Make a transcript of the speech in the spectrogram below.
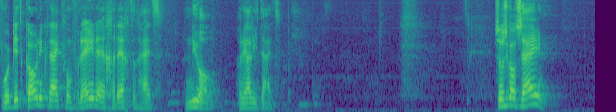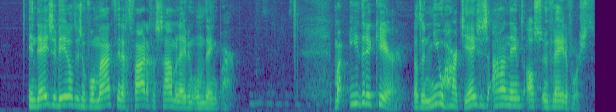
wordt dit koninkrijk van vrede en gerechtigheid nu al realiteit. Zoals ik al zei, in deze wereld is een volmaakte en rechtvaardige samenleving ondenkbaar. Maar iedere keer dat een nieuw hart Jezus aanneemt als een vredevorst,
